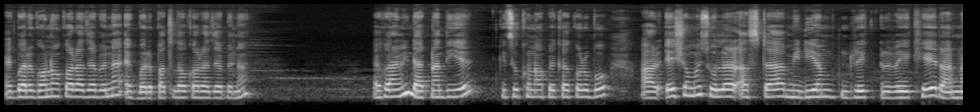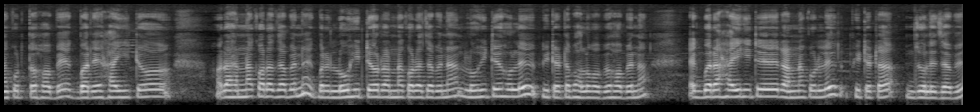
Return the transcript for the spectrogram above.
একবারে ঘন করা যাবে না, একবারে পাতলাও করা যাবে না। এখন আমি ঢাকনা দিয়ে কিছুক্ষণ অপেক্ষা করব। আর এই সময় সোলার আঁচটা মিডিয়াম রেখে রান্না করতে হবে। একবারে হাই হিটেও রান্না করা যাবে না, একবারে লো হিটেও রান্না করা যাবে না। লো হিটে হলে পিঠাটা ভালোভাবে হবে না। একবারে হাই হিটে রান্না করলে পিঠাটা জ্বলে যাবে।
